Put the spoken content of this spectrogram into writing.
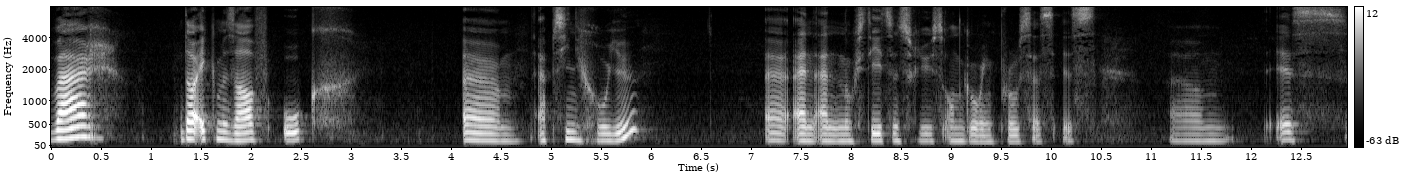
Waar dat ik mezelf ook ehm, heb zien groeien uh, en, en nog steeds een serieus ongoing process is, um, is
